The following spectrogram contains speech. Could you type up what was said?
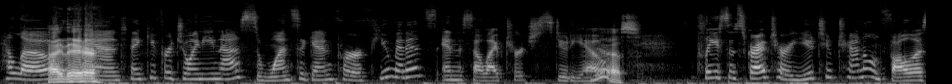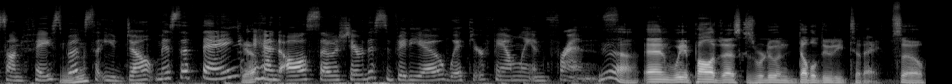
Hello. Hi there. And thank you for joining us once again for a few minutes in the Cell Life Church studio. Yes. Please subscribe to our YouTube channel and follow us on Facebook so that you don't miss a thing. Mm-hmm. Yep. And also share this video with your family and friends. Yeah, and we apologize because we're doing double duty today. So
